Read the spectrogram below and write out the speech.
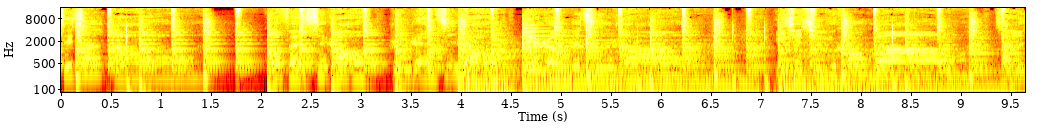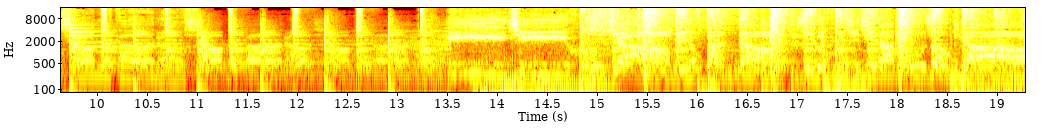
最煎熬，过分思考，庸人自扰，别容人自扰。一切轻于鸿毛，才能消灭烦恼，消灭烦恼，消灭烦恼。一起呼叫，没有烦恼，除了呼吸其他不重要，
